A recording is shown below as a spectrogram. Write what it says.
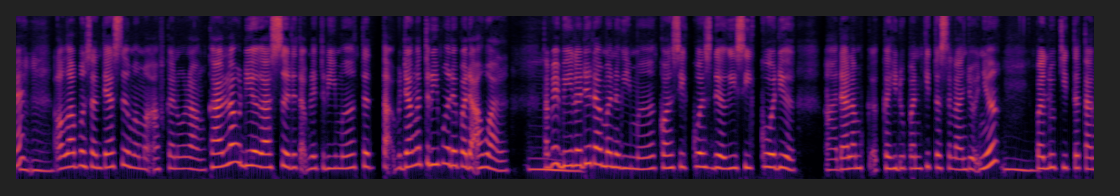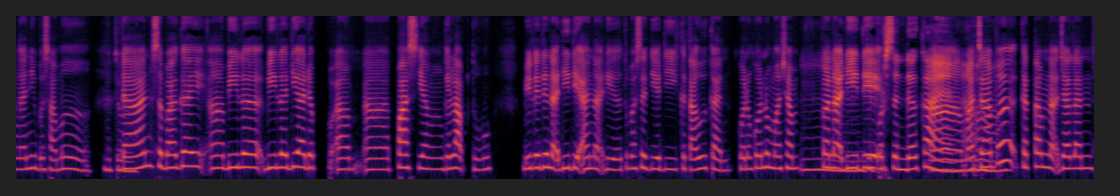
Eh? Mm-mm. Allah pun sentiasa memaafkan orang. Kalau dia rasa dia tak boleh terima, tetap jangan terima daripada awal. Mm. Tapi bila dia dah menerima konsekuens dia, risiko dia uh, dalam ke- kehidupan kita selanjutnya Mm. perlu kita tangani bersama. Betul. Dan sebagai uh, bila bila dia ada uh, uh, pas yang gelap tu, bila dia nak didik anak dia, tu pasal dia diketawakan. Konon-konon macam Mm. kau nak didik, Dipersendakan. uh, macam Ah. apa ketam nak jalan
